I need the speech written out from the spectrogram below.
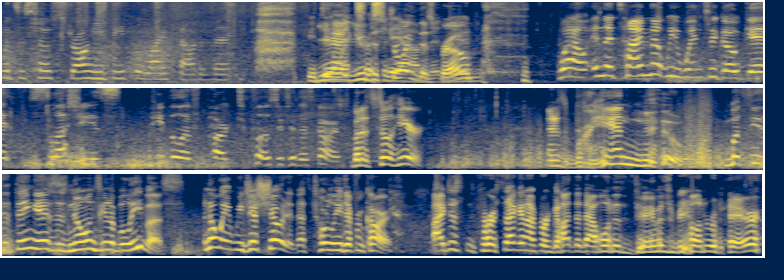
Woods is so strong, you beat the life out of it. Beat the Yeah, you destroyed out of this, it, bro. Wow, in the time that we went to go get slushies, people have parked closer to this car. But it's still here. And it's brand new. But see, the thing is, is no one's gonna believe us. No, wait, we just showed it. That's totally a different car. I just, for a second, I forgot that that one is damaged beyond repair.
